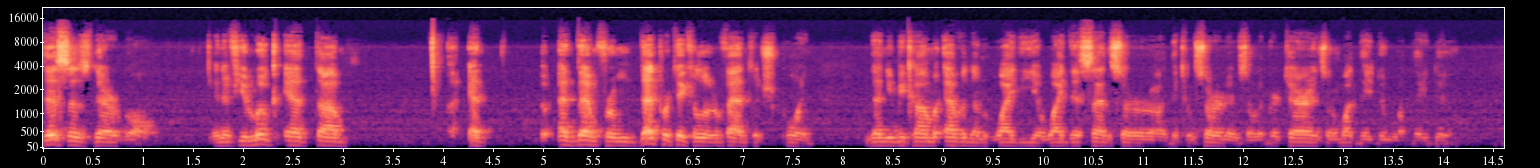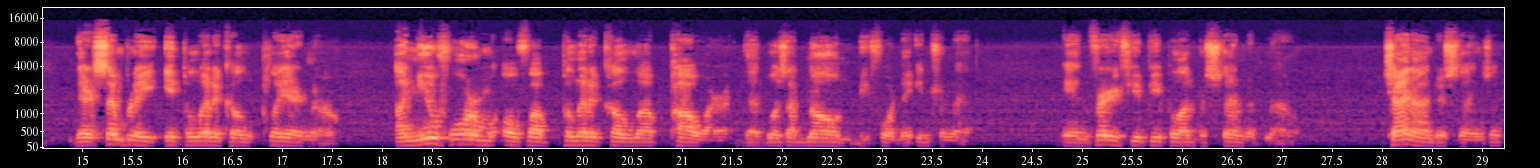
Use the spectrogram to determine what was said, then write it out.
This is their goal. And if you look at um, at at them from that particular vantage point, then you become evident why the why they censor uh, the conservatives and libertarians and what they do, what they do. They're simply a political player now a new form of uh, political uh, power that was unknown before the internet. And very few people understand it now. China understands it,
